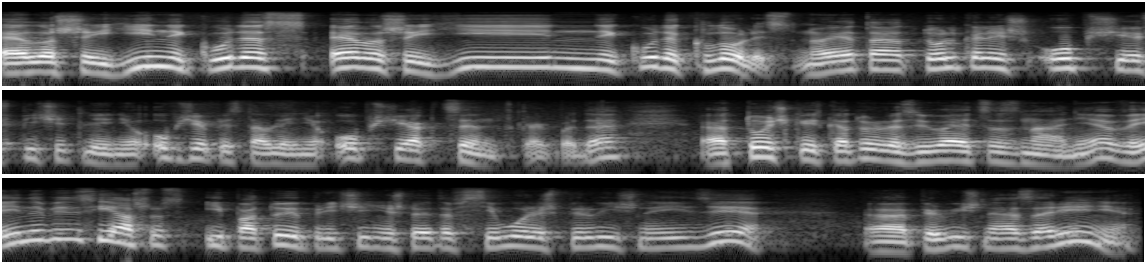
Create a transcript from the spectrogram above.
Элошигины кудас, элошигины куда клолис. Но это только лишь общее впечатление, общее представление, общий акцент, как бы, да, э, точка, из которой развивается знание. Вейна без ясус. И по той причине, что это всего лишь первичная идея, э, первичное озарение,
